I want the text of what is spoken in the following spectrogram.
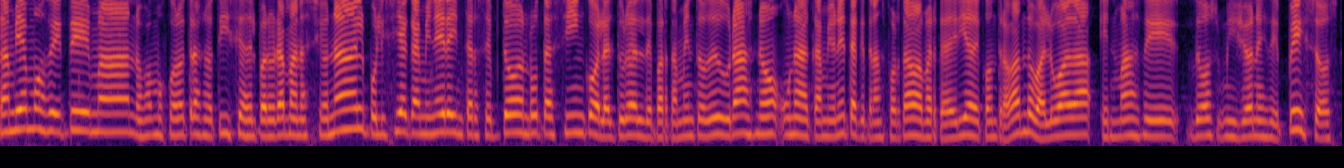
Cambiamos de tema, nos vamos con otras noticias del panorama nacional. Policía Caminera interceptó en Ruta 5, a la altura del departamento de Durazno, una camioneta que transportaba mercadería de contrabando valuada en más de 2 millones de pesos.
